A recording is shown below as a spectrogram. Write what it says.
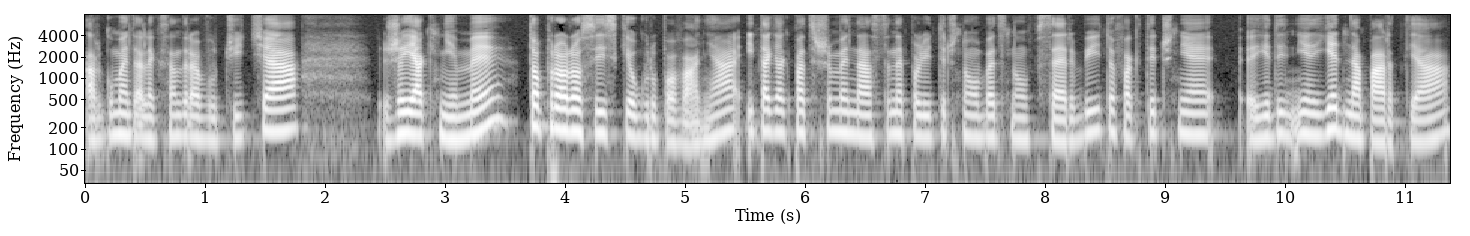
argument Aleksandra Vucicia, że jak nie my, to prorosyjskie ugrupowania. I tak jak patrzymy na scenę polityczną obecną w Serbii, to faktycznie jedynie jedna partia,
